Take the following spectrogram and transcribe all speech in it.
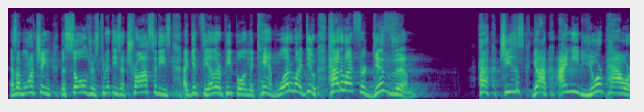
As I'm watching the soldiers commit these atrocities against the other people in the camp, what do I do? How do I forgive them? Jesus, God, I need your power,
